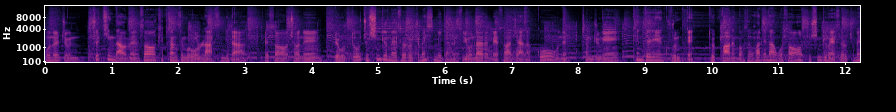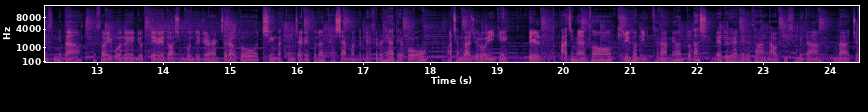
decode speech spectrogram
오늘 좀 슈팅 나오면서 갭상승으로 올라왔습니다. 그래서 저는 이것도 좀 신규 매수를 좀 했습니다. 그래서 요날은 매수하지 않았고 오늘 장중에 캔들이 구름대 돌파하는 것을 확인하고서 좀 신규 매수를 좀 했습니다. 그래서 이거는 요때 매도하신 분들이라 할지라도 지금 같은 자리에서는 다시 한 번 더 매수를 해야 되고 마찬가지로 이게 내일부터 빠지면서 기준선을 이탈하면 또다시 매도해야 되는 상황 나올 수 있습니다. 그러나 좀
